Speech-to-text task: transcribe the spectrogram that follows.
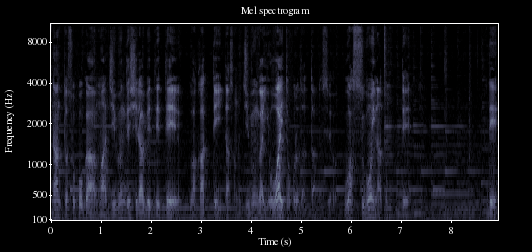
なんとそこがまあ自分で調べてて分かっていたその自分が弱いところだったんですよ。うわすごいなと思って。で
